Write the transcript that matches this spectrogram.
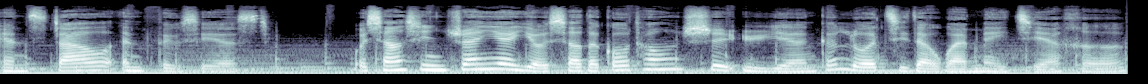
and style enthusiast. 我相信专业有效的沟通是语言跟逻辑的完美结合。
